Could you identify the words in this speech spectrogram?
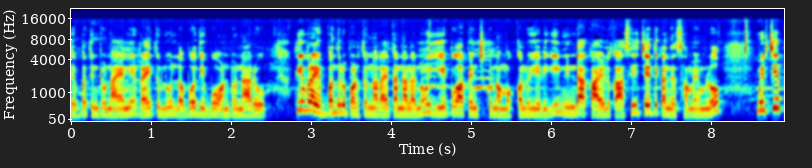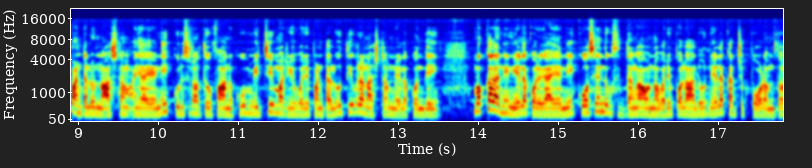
దెబ్బతింటున్నాయని రైతులు లబోదిబో అంటున్నారు. తీవ్ర ఇబ్బందులు పడుతున్న రైతన్నలను ఏపుగా పెంచుకున్న మొక్కలు ఎదిగి నిండా కాయలు కాసి చేతికందే సమయంలో మిర్చి పంటలు నాశనం అయ్యాయని కురిసిన తుఫానుకు మిర్చి మరియు వరి పంటలు తీవ్ర నష్టం నెలకొంది. మొక్కలన్నీ నేల కొరిగాయని కోసేందుకు సిద్ధంగా ఉన్న వరి పొలాలు నేల ఖర్చుకుపోవడంతో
